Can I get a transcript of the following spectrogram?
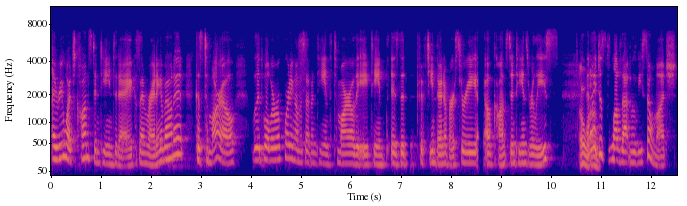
I rewatched Constantine today because I'm writing about it. Because tomorrow, well, we're recording on the 17th. Tomorrow, the 18th, is the 15th anniversary of Constantine's release. Oh wow. And I just love that movie so much.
